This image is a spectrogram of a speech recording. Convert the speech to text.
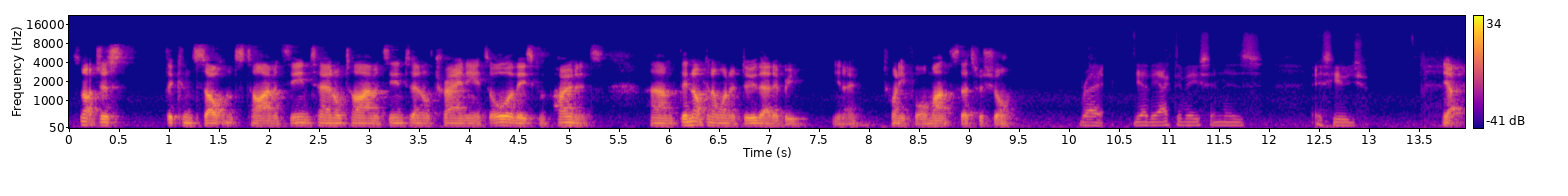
it's not just the consultant's time, it's the internal time, it's the internal training, it's all of these components. Um, they're not going to want to do that every you know 24 months, that's for sure. Right. Yeah, the activation is is huge. Yeah.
